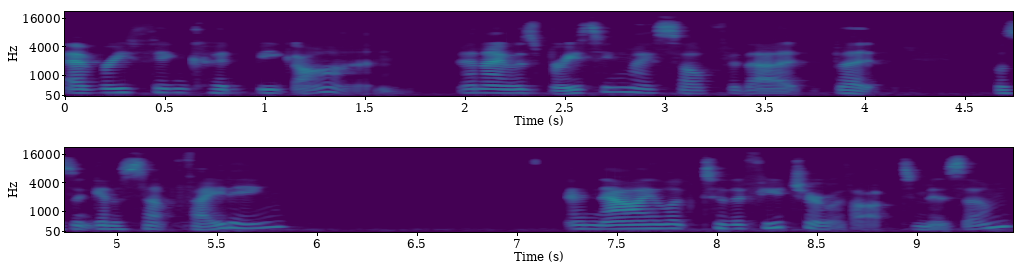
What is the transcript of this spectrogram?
everything could be gone. And I was bracing myself for that, but wasn't going to stop fighting. And now I look to the future with optimism,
